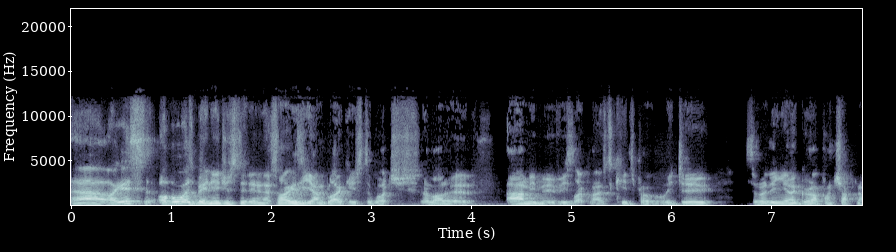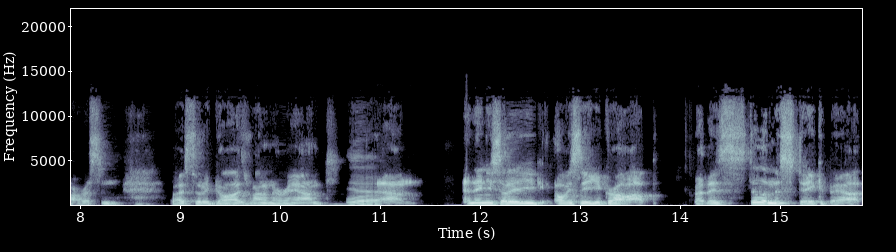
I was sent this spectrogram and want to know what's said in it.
Uh, I guess I've always been interested in it. So I was a young bloke used to watch a lot of army movies, like most kids probably do. Sort of, you know, grew up on Chuck Norris and those sort of guys running around. Yeah. Um, and then you sort of, you, obviously, you grow up, but there's still a mystique about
